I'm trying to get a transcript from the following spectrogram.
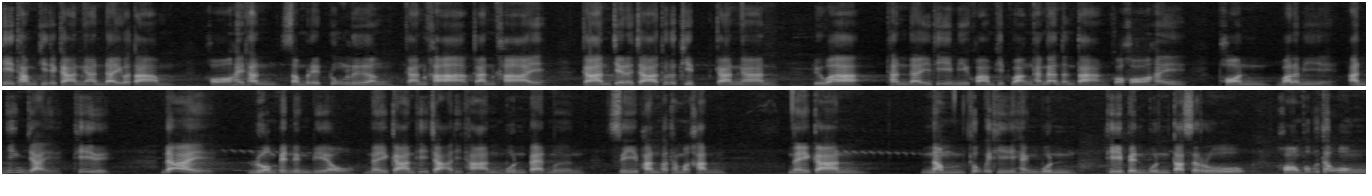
ที่ทำกิจการงานใดก็ตาม ขอให้ท่านสำเร็จรุ่งเรือง การค้า การขาย การเจรจาธุรกิจการงาน หรือว่าท่านใดที่มีความผิดหวังทางด้านต่างๆ ก็ขอให้พรบารมีอันยิ่งใหญ่ที่ได้รวมเป็นหนึ่งเดียวในการที่จะอธิษฐานบุญ 84,000 พระธรรมขันธ์ในการนำทุกวิถีแห่งบุญที่เป็นบุญตัสรู้ของพระพุทธองค์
